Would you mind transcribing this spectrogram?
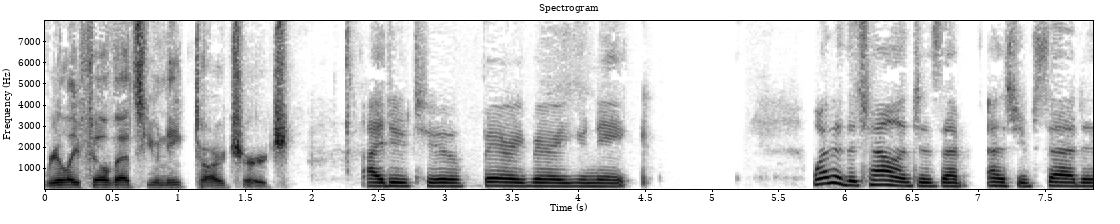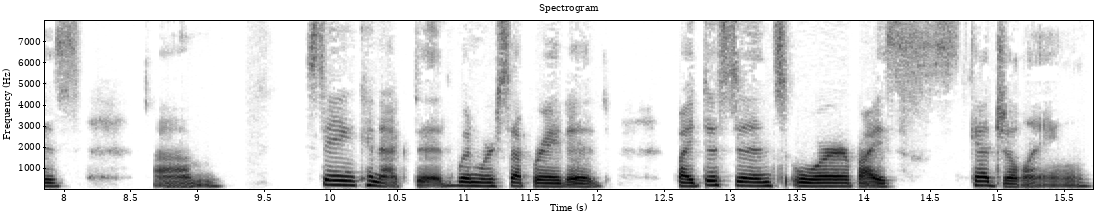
really feel that's unique to our church. I do too. Very very unique one of the challenges that, as you've said, is um, staying connected when we're separated by distance or by scheduling.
